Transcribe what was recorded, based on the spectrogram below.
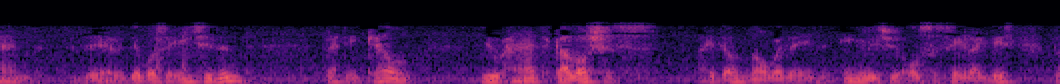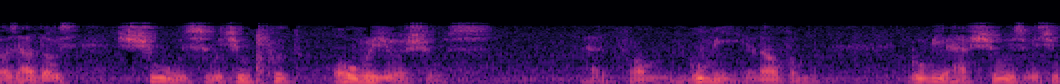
and there, there was an incident that in Kelm you had galoshes. I don't know whether in English you also say like this. Those are those shoes which you put over your shoes. Uh, from gumi, you know, from gumi you have shoes which you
